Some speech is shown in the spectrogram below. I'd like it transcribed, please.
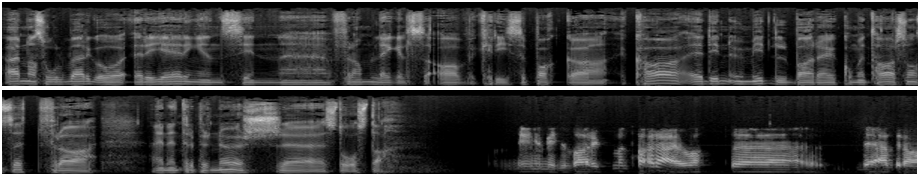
Erna Solberg og regjeringen sin eh, framleggelse av krisepakka. Hva er din umiddelbare kommentar sånn sett fra en entreprenørs ståsted? Min umiddelbare kommentar er jo at det er bra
